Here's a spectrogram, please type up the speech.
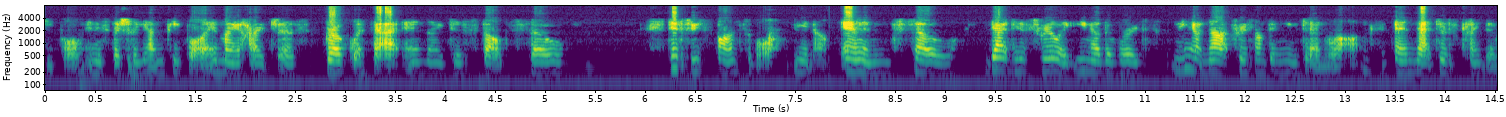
people, and especially young people. And my heart just broke with that, and I just felt so just responsible, you know. And so that just really, you know, the words, you know, not for something you've done wrong, and that just kind of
